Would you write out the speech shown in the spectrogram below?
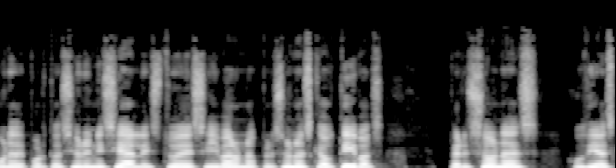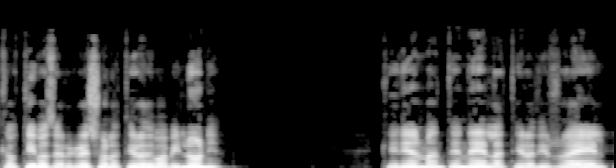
una deportación inicial, esto es, se llevaron a personas cautivas, personas judías cautivas de regreso a la tierra de Babilonia. Querían mantener la tierra de Israel,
